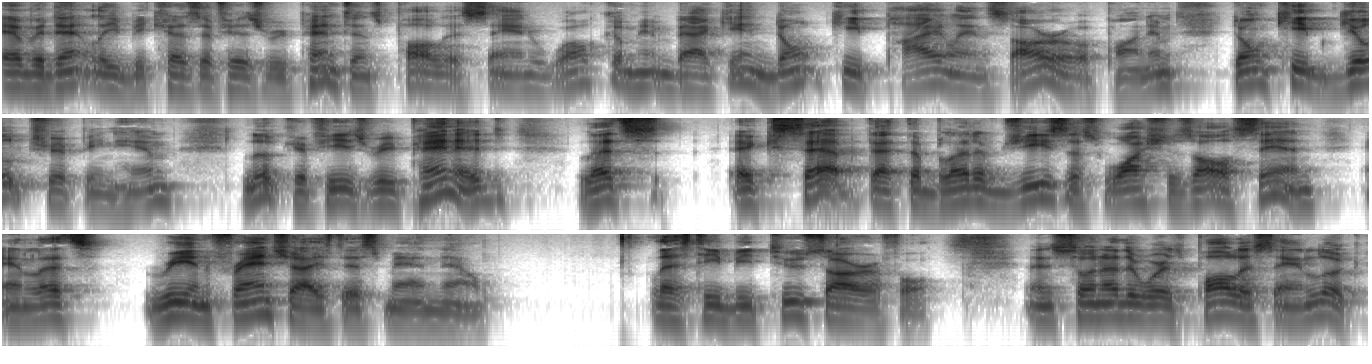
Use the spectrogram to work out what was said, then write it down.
evidently because of his repentance, Paul is saying, welcome him back in. Don't keep piling sorrow upon him. Don't keep guilt tripping him. Look, if he's repented, let's accept that the blood of Jesus washes all sin and let's re-enfranchise this man now, lest he be too sorrowful. And so, in other words, Paul is saying, look,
